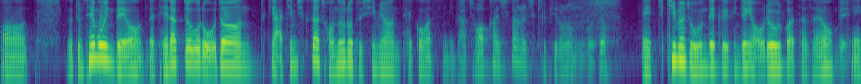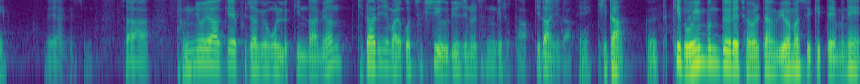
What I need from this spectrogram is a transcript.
어, 이거 좀 세모인데요. 그러니까 대략적으로 오전 특히 아침 식사 전후로 드시면 될 것 같습니다. 아, 정확한 시간을 지킬 필요는 없는 거죠? 네, 지키면 좋은데 그게 굉장히 어려울 것 같아서요. 네. 예. 네, 알겠습니다. 자, 당뇨약의 부작용을 느낀다면 기다리지 말고 즉시 의료진을 찾는 게 좋다. 기다 아니다. 예, 기다. 그 특히 노인분들의 저혈당 위험할 수 있기 때문에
